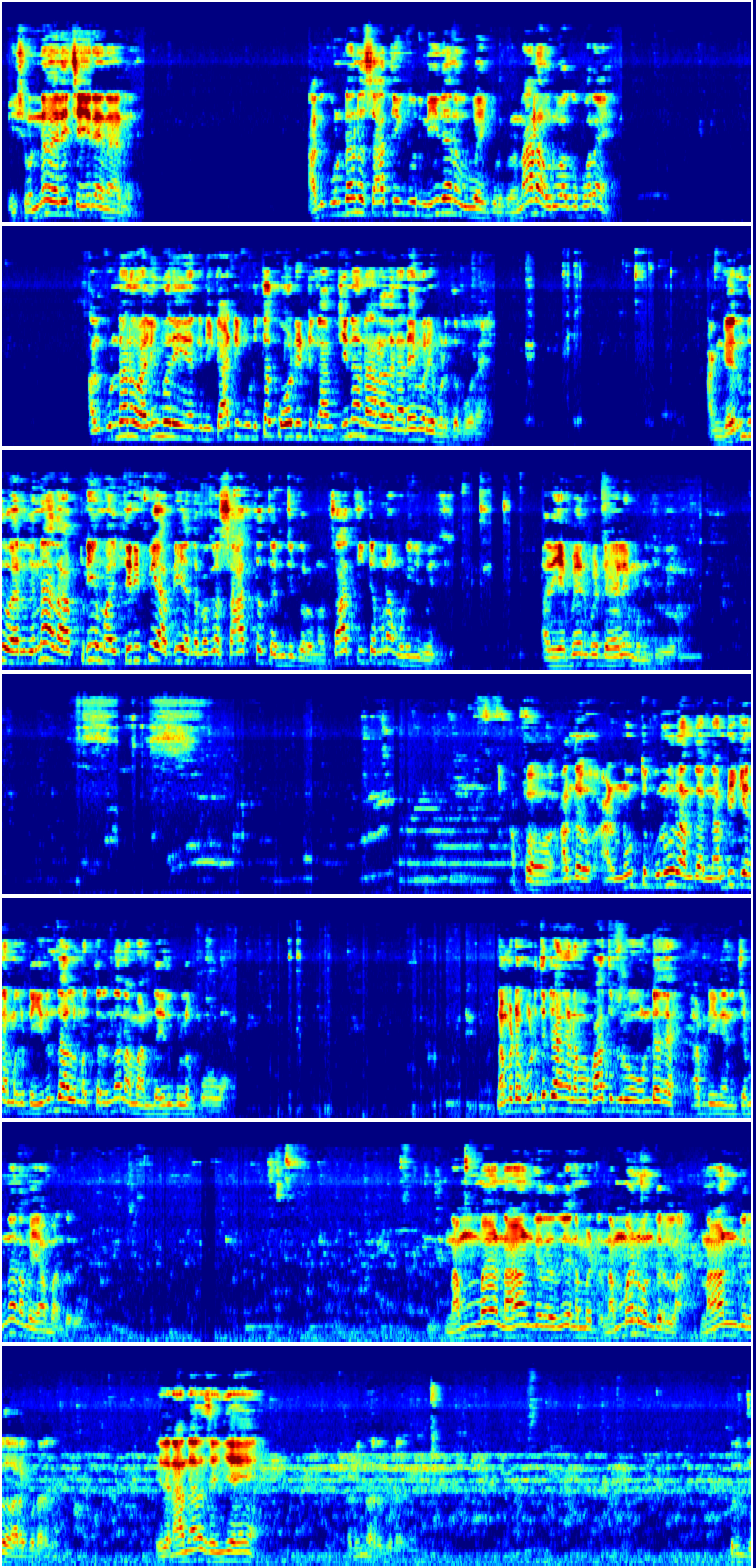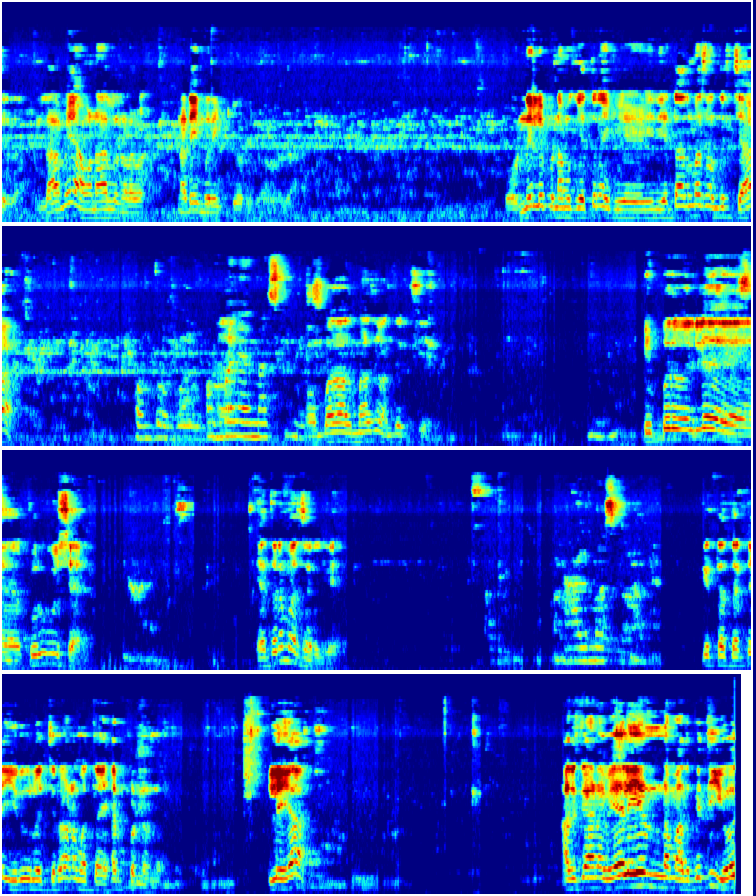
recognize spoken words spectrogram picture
நீ சொன்ன வேலையை செய்கிறேன் நான். அதுக்கு உண்டான சாத்தியக்கூறு நீ தானே உருவாக்கி கொடுக்கணும். நானே உருவாக்க போகிறேன் அதுக்கு உண்டான வழிமுறை எனக்கு நீ காட்டி கொடுத்தா கோடிட்டு காமிச்சின்னா நான் அதை நடைமுறைப்படுத்த போகிறேன் அங்கேருந்து வருதுன்னா அதை அப்படியே ம- திருப்பி அப்படியே அந்த பக்கம் சாத்த தெரிஞ்சுக்கிறணும். சாத்திட்டோம்னா முடிஞ்சு போயிடுச்சு. அது எப்பேற்பட்ட வேலையும் முடிஞ்சு போயிடும். அப்போ அந்த நூற்றுக்கு நூறு அந்த நம்பிக்கை நம்மக்கிட்ட இருந்தால் மாத்திரம்தான் நம்ம அந்த இதுக்குள்ளே போவோம். நம்மகிட்ட கொடுத்துட்டாங்க நம்ம பார்த்துக்குருவோம் உண்டதை அப்படின்னு நினச்சோம்னா நம்ம ஏமாந்துருவோம். நம்ம நான்கிறது நம்மகிட்ட நம்மன்னு வந்துடலாம். நான்கிறது வரக்கூடாது. இதை நான் தானே செஞ்சேன் அப்படின்னு வரக்கூடாது. புரிஞ்சதா? எல்லாமே அவனால் நட நடைமுறைக்கு வருது அவ்வளோதான் ஒன்றும் இல்லை இப்போ நமக்கு எத்தனை இப்போ இது எட்டாவது மாதம் வந்துருச்சா? ஒன்பதாவது மாதம் ஒன்பதாவது மாதம் வந்துருச்சு. பிப்ரவரியில் குருபூசை எத்தனை மாதம் இருக்கு? நாலு மாதம் கிட்டத்தட்ட இருபது லட்ச ரூபா நம்ம தயார் பண்ணணும். இல்லையா? அதுக்கான வேலையும் நம்ம அதை பற்றி யோ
